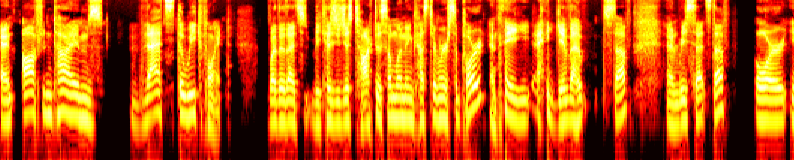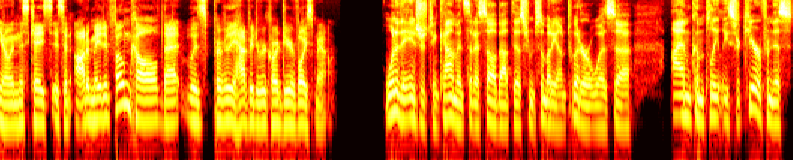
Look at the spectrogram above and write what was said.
And oftentimes, that's the weak point. Whether that's because you just talk to someone in customer support and they give out stuff and reset stuff, or, you know, in this case, it's an automated phone call that was perfectly happy to record to your voicemail. One of the interesting comments that I saw about this from somebody on Twitter was, uh, I'm completely secure from this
